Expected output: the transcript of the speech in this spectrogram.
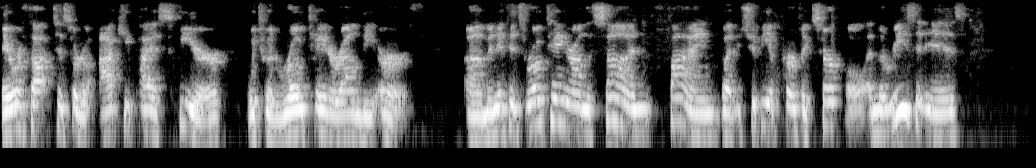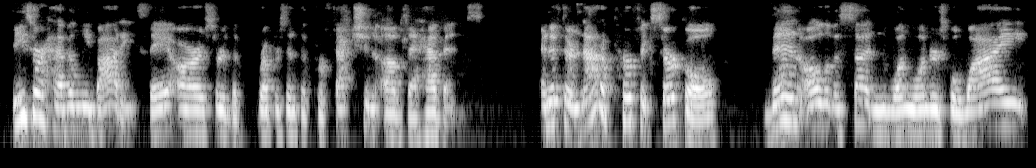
They were thought to sort of occupy a sphere which would rotate around the earth. Um, and if it's rotating around the sun fine but it should be a perfect circle. And the reason is these are heavenly bodies. They are sort of the represent the perfection of the heavens. And if they're not a perfect circle then all of a sudden one wonders well why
